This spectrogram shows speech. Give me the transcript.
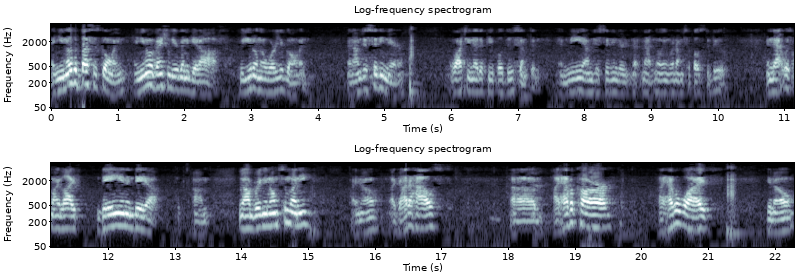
And you know the bus is going, and you know eventually you're going to get off, but you don't know where you're going. And I'm just sitting there, watching other people do something. And me, I'm just sitting there not knowing what I'm supposed to do. And that was my life day in and day out. Um, you know, I'm bringing home some money. I know. I got a house. Um, I have a car. I have a wife. You know,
